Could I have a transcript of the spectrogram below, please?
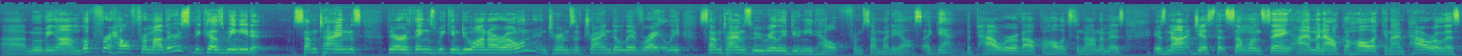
Uh, moving on, look for help from others because we need it. Sometimes there are things we can do on our own in terms of trying to live rightly. Sometimes we really do need help from somebody else. Again, the power of Alcoholics Anonymous is not just that someone's saying, I'm an alcoholic and I'm powerless.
